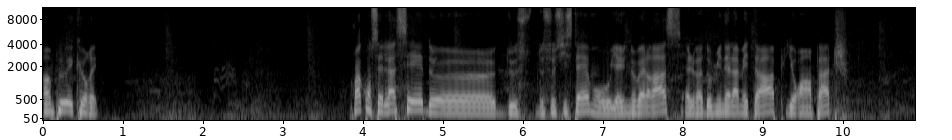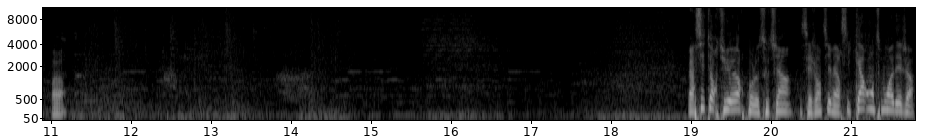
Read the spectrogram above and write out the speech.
un peu écœuré. Je crois qu'on s'est lassé de, de, de ce système où il y a une nouvelle race. Elle va dominer la méta. Puis il y aura un patch. Voilà. Merci Tortueur pour le soutien. C'est gentil, merci. 40 mois déjà.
